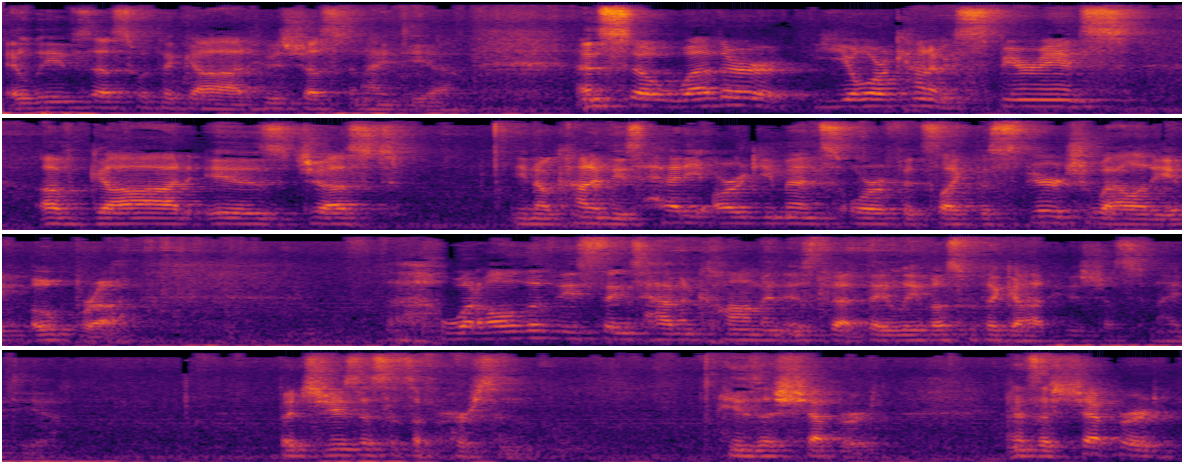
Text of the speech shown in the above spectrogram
It leaves us with a God who's just an idea. And so, whether your kind of experience of God is just, you know, kind of these heady arguments, or if it's like the spirituality of Oprah, what all of these things have in common is that they leave us with a God who's just an idea. But Jesus is a person, He's a shepherd. And as a shepherd,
